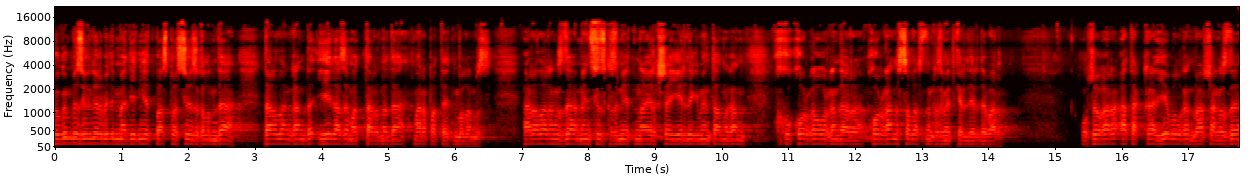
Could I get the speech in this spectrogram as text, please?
Бүгін біз өнер білім мәдениет баспасөз ғылымда дараланған ел азаматтарына да марапаттайтын боламыз. Араларыңызда мінсіз қызметін айрықша ерлігімен таныған құқық қорғау органдары қорғаныс саласының қызметкерлері де бар. Жоғары атаққа ие болған баршаңызды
